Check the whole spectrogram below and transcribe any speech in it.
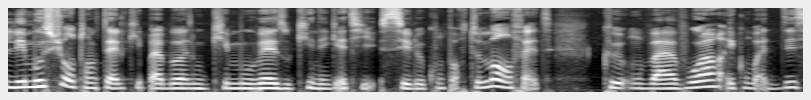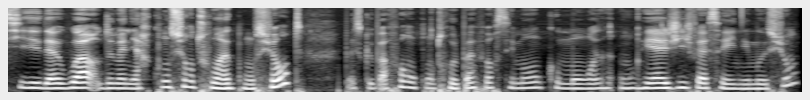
l'émotion en tant que telle qui est pas bonne ou qui est mauvaise ou qui est négative, c'est le comportement en fait qu'on va avoir et qu'on va décider d'avoir de manière consciente ou inconsciente, parce que parfois on contrôle pas forcément comment on réagit face à une émotion,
